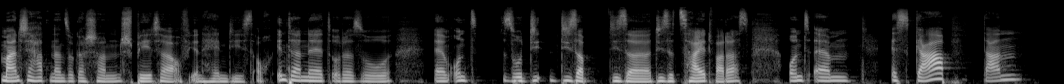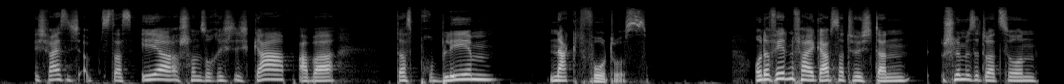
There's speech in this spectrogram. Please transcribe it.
manche hatten dann sogar schon später auf ihren Handys auch Internet oder so. Ähm, und so die, dieser, dieser, diese Zeit war das. Und ähm, es gab dann, ich weiß nicht, ob es das eher schon so richtig gab, aber das Problem Nacktfotos. Und auf jeden Fall gab es natürlich dann schlimme Situationen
